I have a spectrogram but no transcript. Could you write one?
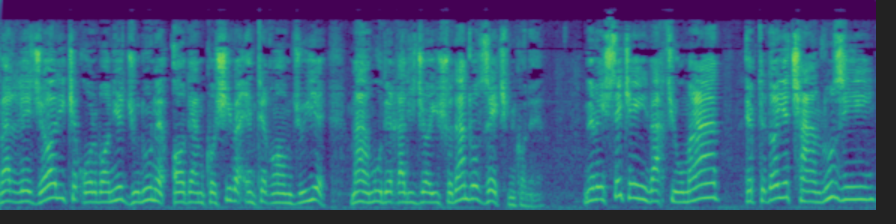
و رجالی که قربانی جنون آدمکشی و انتقامجویی محمود قلیجایی شدن رو ذکر می‌کنه. نوشته که این وقتی اومد ابتدای چند روزی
